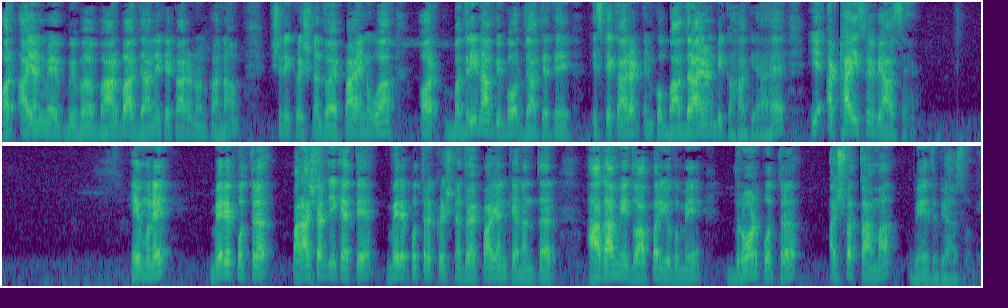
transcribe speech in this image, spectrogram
और आयन में बार बार जाने के कारण उनका नाम श्री कृष्ण द्वैपायन हुआ और बद्रीनाथ भी बहुत जाते थे। इसके कारण इनको बाद्रायण भी कहा गया है। ये अट्ठाईसवें व्यास हैं। हे मुने, मेरे पुत्र पराशर जी कहते हैं, मेरे पुत्र कृष्ण द्वैपायन के अनंतर आगामी द्वापर युग में द्रोण पुत्र अश्वत्थामा वेद व्यास होंगे।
